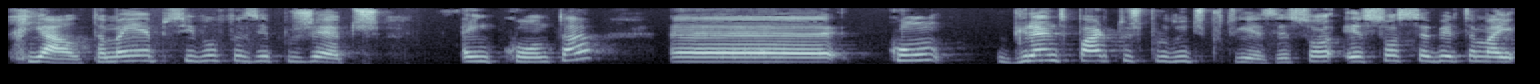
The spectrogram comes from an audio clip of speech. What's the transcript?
real. Também é possível fazer projetos em conta uh, com grande parte dos produtos portugueses. É só, é só saber também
